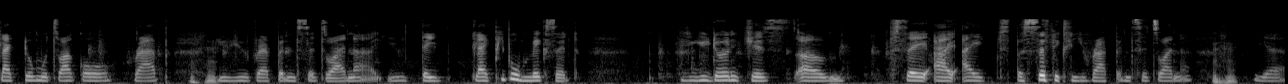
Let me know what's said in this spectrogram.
like do motswako rap, mm-hmm. you you rap in Setswana. You they like people mix it. You don't just um say I I specifically rap in Setswana. Yeah.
